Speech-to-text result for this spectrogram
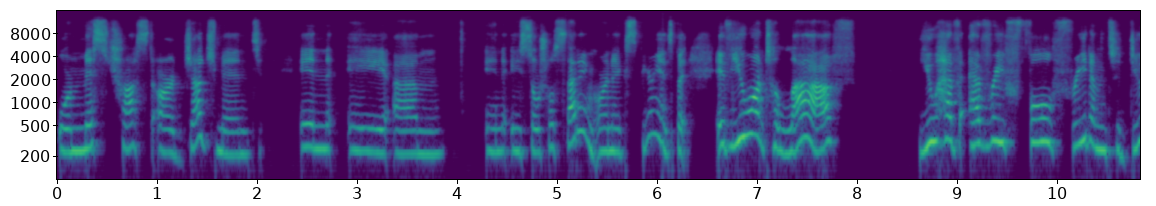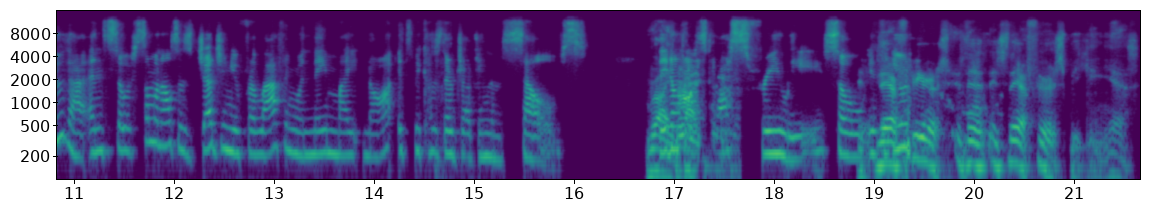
or mistrust our judgment in a, um, in a social setting or an experience. But if you want to laugh, you have every full freedom to do that. And so if someone else is judging you for laughing when they might not, it's because they're judging themselves. Right, they don't right. express freely. So it's their you, fear, it's their, fear speaking. Yes.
